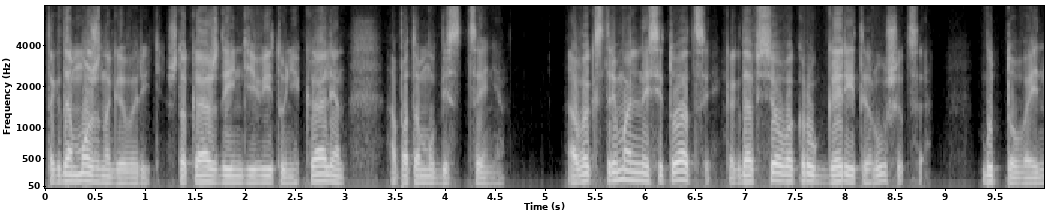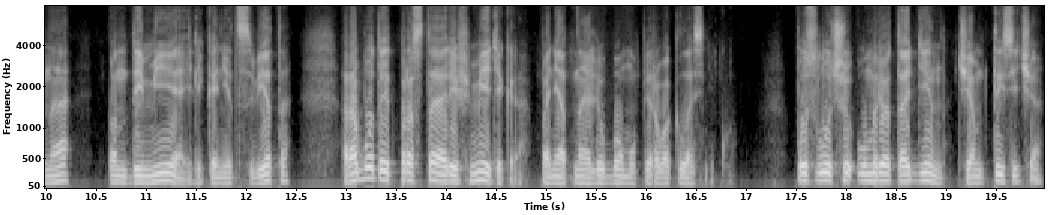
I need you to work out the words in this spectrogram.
Тогда можно говорить, что каждый индивид уникален, а потому бесценен. А в экстремальной ситуации, когда все вокруг горит и рушится, будь то война, пандемия или конец света, работает простая арифметика, понятная любому первокласснику. Пусть лучше умрет один, чем тысяча,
